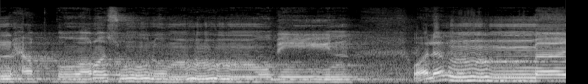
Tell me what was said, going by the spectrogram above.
الحق ورسول مبين. ولما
